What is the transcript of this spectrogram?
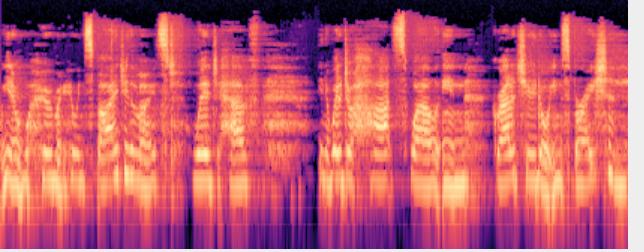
you know, who who inspired you the most, where did you have, you know, where did your heart swell in gratitude or inspiration?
